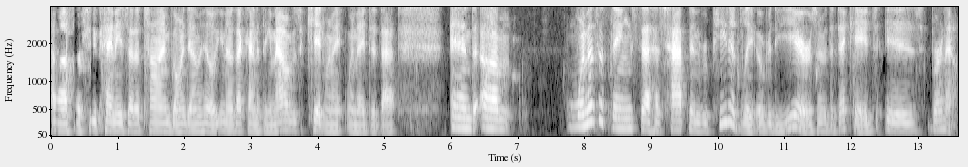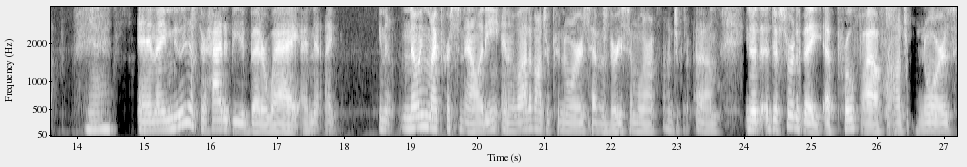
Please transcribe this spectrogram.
uh, for a few pennies at a time, going down the hill, you know, that kind of thing. Now I was a kid when I when I did that, and um, one of the things that has happened repeatedly over the years, over the decades, is burnout. Yeah. And I knew that there had to be a better way. And I you know, knowing my personality, and a lot of entrepreneurs have a very similar, um, you know, there's sort of a, a profile for entrepreneurs,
